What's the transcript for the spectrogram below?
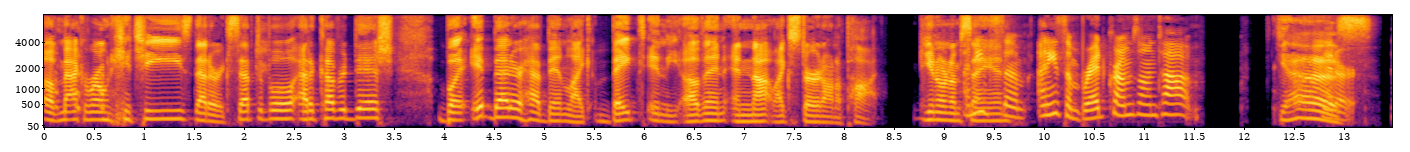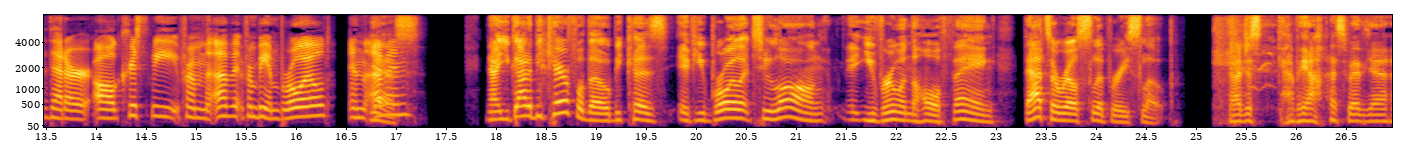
of macaroni and cheese that are acceptable at a covered dish, but it better have been like baked in the oven and not like stirred on a pot. You know what I'm I saying? need some I need some breadcrumbs on top yes. That are all crispy from the oven from being broiled in the oven. Now you got to be careful though, because if you broil it too long, you've ruined the whole thing. That's a real slippery slope. And I just gotta be honest with you.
